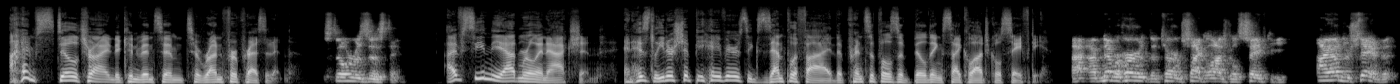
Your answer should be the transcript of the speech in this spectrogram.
I'm still trying to convince him to run for president. Still resisting. I've seen the Admiral in action, and his leadership behaviors exemplify the principles of building psychological safety. I, have never heard the term psychological safety. I understand it.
